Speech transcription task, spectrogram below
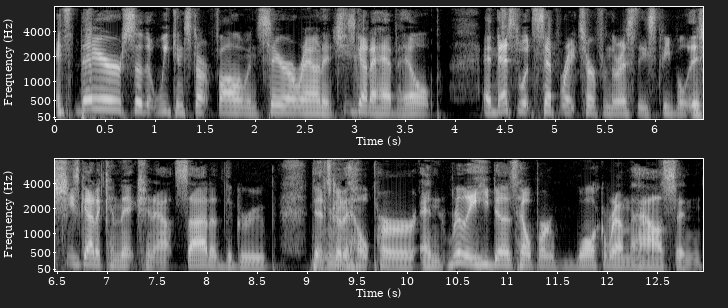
it's there so that we can start following Sarah around, and she's got to have help. And that's what separates her from the rest of these people is she's got a connection outside of the group that's going to mm-hmm. help her. And really, he does help her walk around the house and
